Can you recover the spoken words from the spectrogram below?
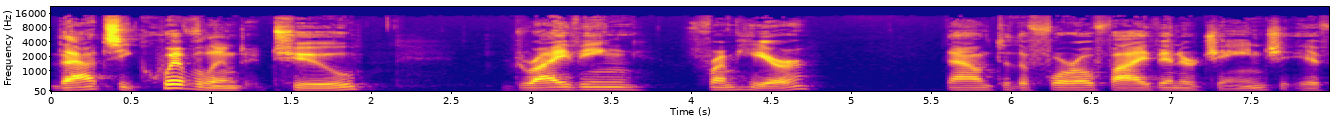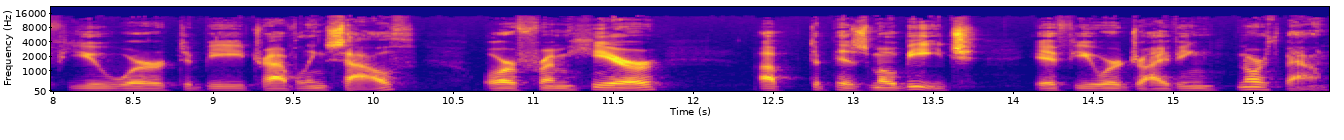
That's equivalent to driving from here down to the 405 interchange if you were to be traveling south, or from here up to Pismo Beach if you were driving northbound.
